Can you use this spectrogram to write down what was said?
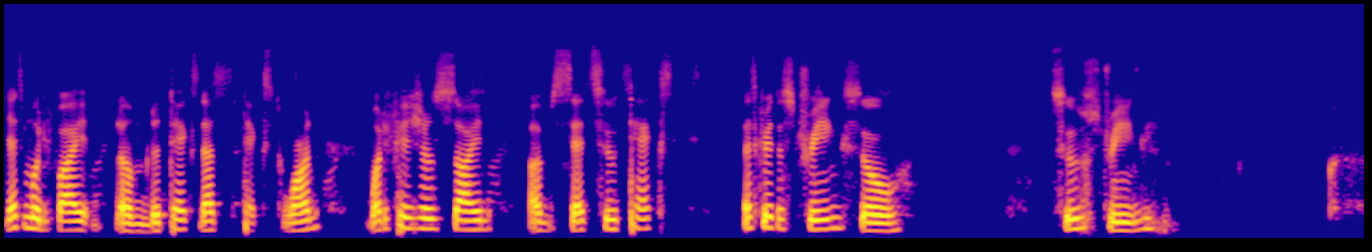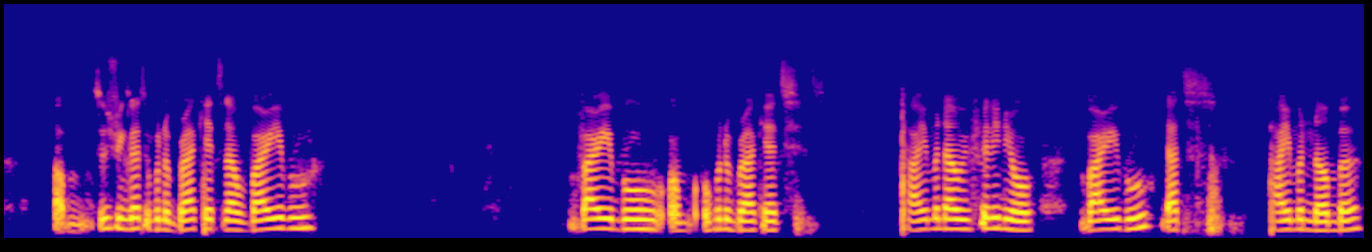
Let's modify um the text. That's text one. Modification sign um set to text. Let's create a string. So to string. Um to string let's open the brackets now variable variable um open the brackets timer now we fill in your variable that's timer number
